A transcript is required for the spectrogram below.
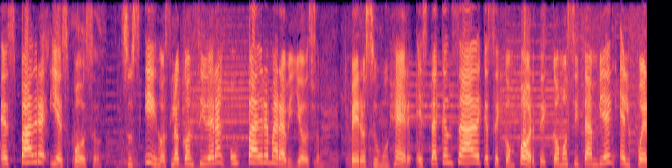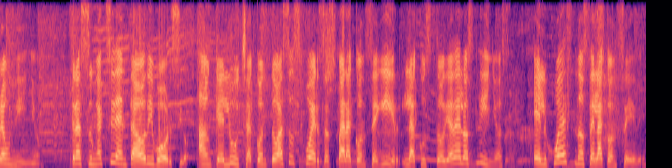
es padre y esposo. Sus hijos lo consideran un padre maravilloso pero su mujer está cansada de que se comporte como si también él fuera un niño. Tras un accidentado divorcio, aunque lucha con todas sus fuerzas para conseguir la custodia de los niños, el juez no se la concede.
